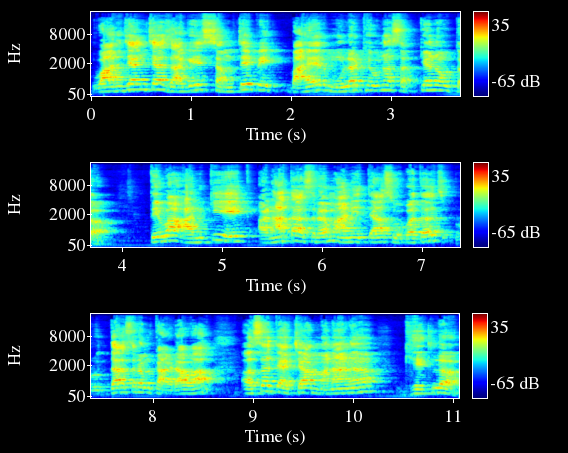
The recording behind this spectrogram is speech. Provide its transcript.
वारज्यांच्या जागेत समतेपे बाहेर मुलं ठेवणं शक्य नव्हतं. तेव्हा आणखी एक अनाथाश्रम आणि त्यासोबतच वृद्धाश्रम काढावा असं त्याच्या मनानं घेतलं.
